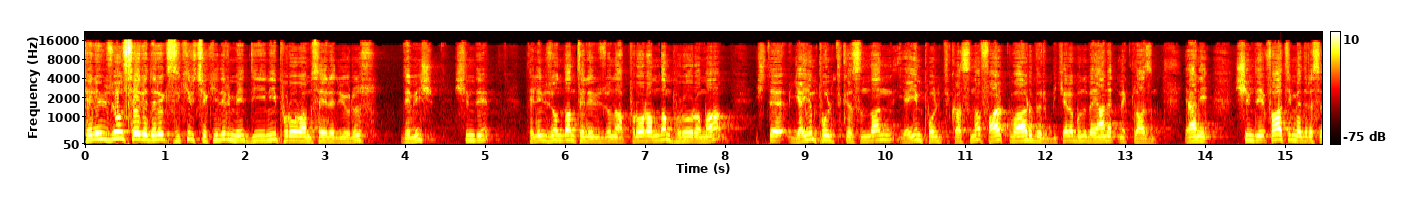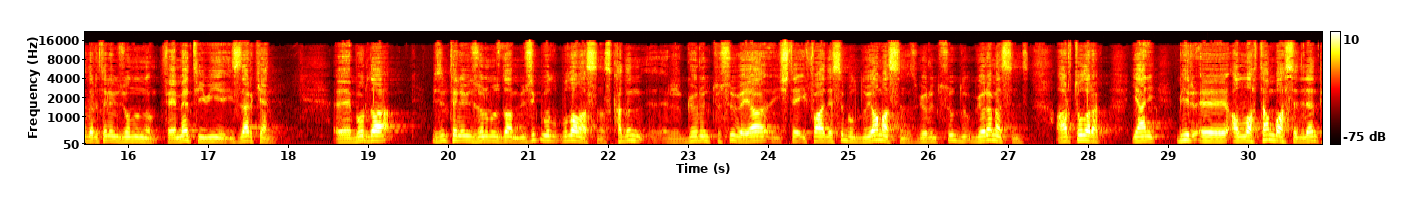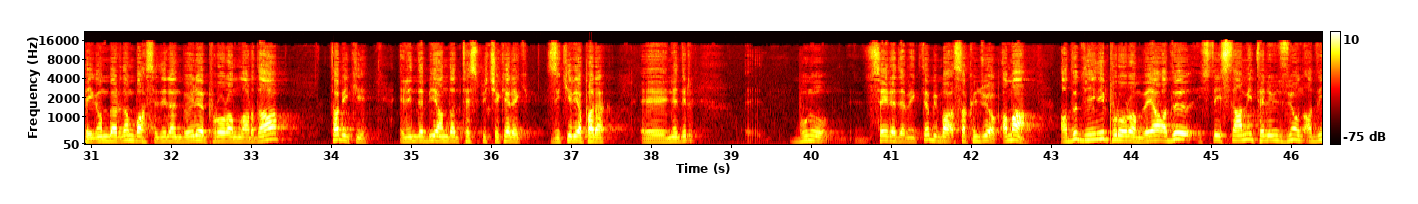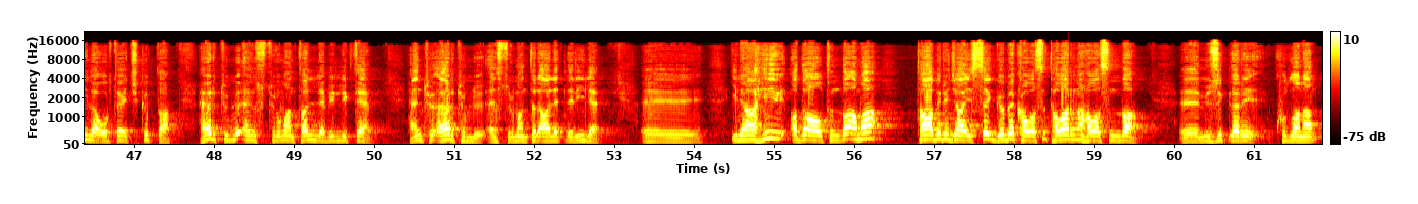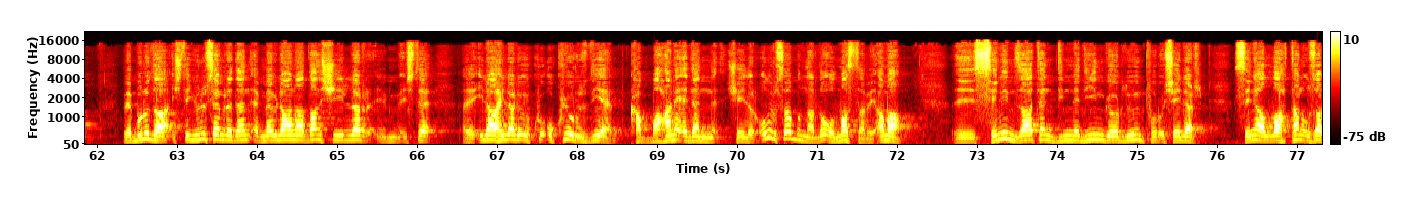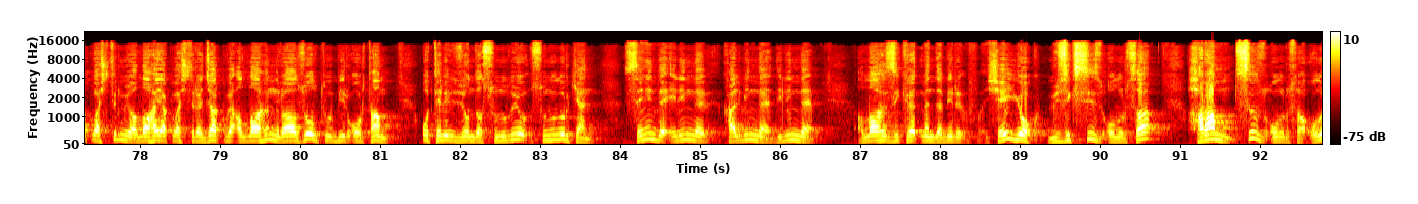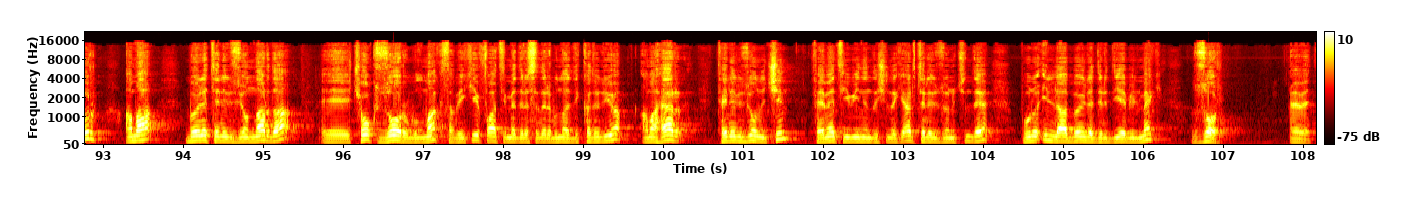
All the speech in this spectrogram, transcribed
Televizyon seyrederek zikir çekilir mi? Dini program seyrediyoruz demiş. Şimdi televizyondan televizyona, programdan programa işte yayın politikasından yayın politikasına fark vardır. Bir kere bunu beyan etmek lazım. Yani şimdi Fatih Medreseleri televizyonunu, FM TV'yi izlerken e, burada bizim televizyonumuzda müzik bul- bulamazsınız. Kadın e, görüntüsü veya işte ifadesi bul duyamazsınız. Görüntüsü du- göremezsiniz. Artı olarak yani bir e, Allah'tan bahsedilen, peygamberden bahsedilen böyle programlarda tabii ki elinde bir yandan tesbih çekerek, zikir yaparak e, nedir? E, bunu seyredemekte bir sakınca yok. Ama adı dini program veya adı işte İslami televizyon adıyla ortaya çıkıp da her türlü enstrümantalle birlikte her tü- her türlü enstrümantal aletleriyle e, ilahi adı altında ama tabiri caizse göbek havası, tavarına havasında e, müzikleri kullanan ve bunu da işte Yunus Emre'den, e, Mevlana'dan şiirler e, işte e, ilahiler oku- okuyoruz diye bahane eden şeyler olursa bunlar da olmaz tabii. Ama e, senin zaten dinlediğin, gördüğün şeyler seni Allah'tan uzaklaştırmıyor, Allah'a yaklaştıracak ve Allah'ın razı olduğu bir ortam o televizyonda sunuluyor sunulurken senin de elinle, kalbinle, dilinle Allah'ı zikretmende bir şey yok. Müziksiz olursa, haramsız olursa olur ama böyle televizyonlar da e, çok zor bulmak. Tabii ki Fatih medreseleri buna dikkat ediyor ama her televizyon için FM TV'nin dışındaki her televizyon için de bunu illa böyledir diyebilmek zor. Evet.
